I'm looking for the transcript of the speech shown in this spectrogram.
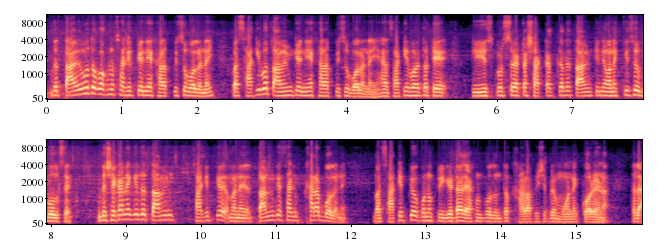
কিন্তু তামিমও তো কখনো সাকিবকে নিয়ে খারাপ কিছু বলে নাই, বা সাকিবও তামিমকে নিয়ে খারাপ কিছু বলে নাই। হ্যাঁ সাকিব হয়তো টে টি স্পোর্টসের একটা সাক্ষাৎকারে তামিমকে নিয়ে অনেক কিছু বলছে, কিন্তু সেখানে কিন্তু তামিম সাকিবকে মানে তামিমকে সাকিব খারাপ বলে নাই। বা সাকিবকেও কোনো ক্রিকেটার এখন পর্যন্ত খারাপ হিসেবে মনে করে না। তাহলে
